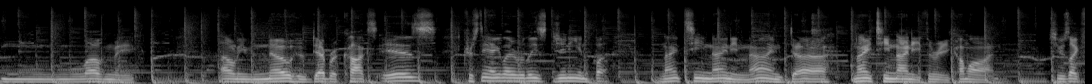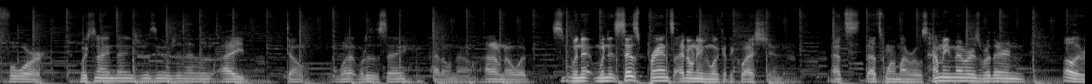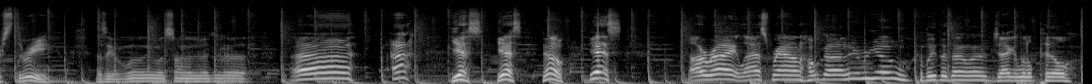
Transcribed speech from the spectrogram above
mm, Love Me. I don't even know who Deborah Cox is. Christina Aguilera released Genie in Bu- 1999. Duh. 1993. Come on. She was like four. Which 1990s was I don't. What, what does it say? I don't know. I don't know what. When it, when it says Prince, I don't even look at the question. That's that's one of my rules. How many members were there in? Oh, there was three. I was like, what song? Ah, ah. Yes, yes, no, yes. All right, last round. Oh God, here we go. Complete the title. Jagged Little Pill.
